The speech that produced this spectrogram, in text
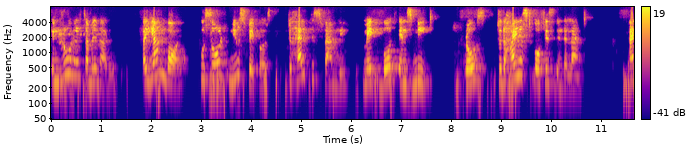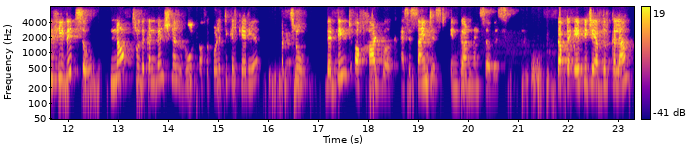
in rural Tamil Nadu, a young boy who sold newspapers to help his family make both ends meet rose to the highest office in the land. And he did so not through the conventional route of a political career, but through the dint of hard work as a scientist in government service. Dr. APJ Abdul Kalam,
